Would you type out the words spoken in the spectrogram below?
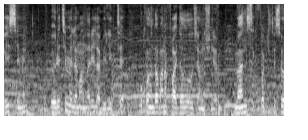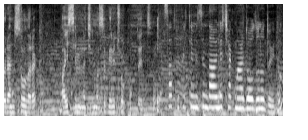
AİSEM'in öğretim elemanlarıyla birlikte bu konuda bana faydalı olacağını düşünüyorum. Mühendislik fakültesi öğrencisi olarak AİSEM'in açılması beni çok mutlu etti. İktisat Fakültemizin daha önce Çakmar'da olduğunu duydum.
